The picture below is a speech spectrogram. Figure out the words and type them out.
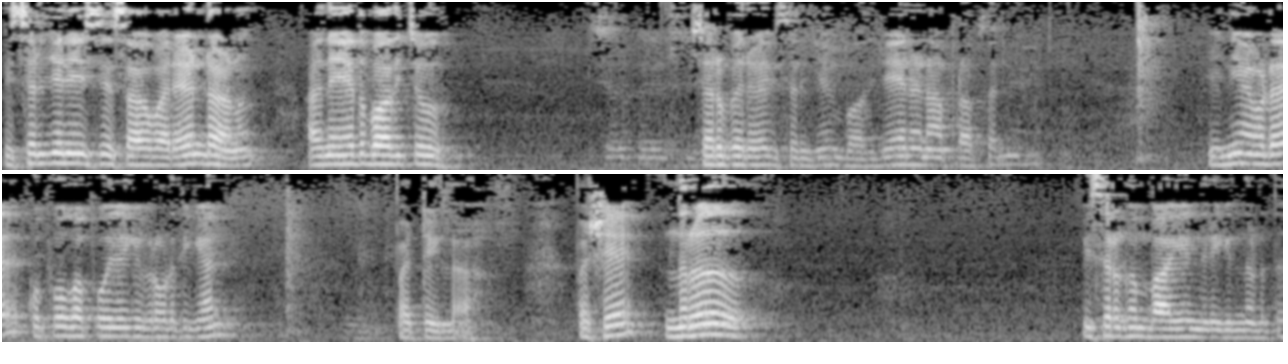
വിസർജനീസ്യ സഹ വരേണ്ടാണ്. അതിനെ ഏത് ബാധിച്ചു? ശർക്കര വിസർജ്യം ബാധിച്ചു. ഏനാപ്രാപ്തൻ ഇനി അവിടെ കുപ്പോ കപ്പോയിലേക്ക് പ്രവർത്തിക്കാൻ പറ്റില്ല. പക്ഷെ നിറ വിസർഗം ബാഹിന്നിരിക്കുന്നിടത്ത്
